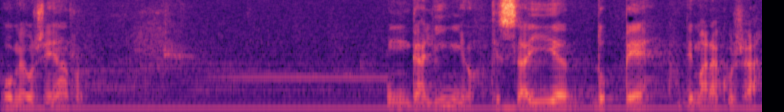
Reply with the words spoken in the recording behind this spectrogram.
o meu genro um galinho que saía do pé de maracujá.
